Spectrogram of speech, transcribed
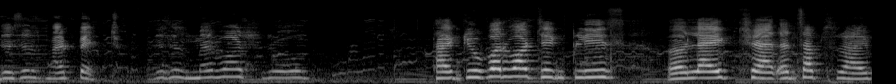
this is my pet. This is my washroom. Thank you for watching. Please uh, like, share and subscribe.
